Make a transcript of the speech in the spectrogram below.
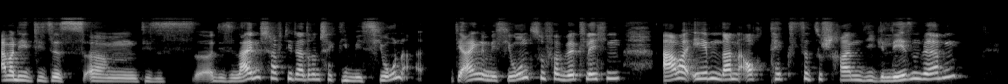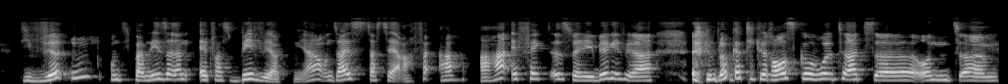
einmal die, dieses, ähm, dieses, äh, diese Leidenschaft, die da drin steckt, die Mission, die eigene Mission zu verwirklichen, aber eben dann auch Texte zu schreiben, die gelesen werden, die wirken und die beim Leser dann etwas bewirken, ja. Und sei es, dass der Aha- Aha-Effekt ist, wenn die Birgit wieder einen Blogartikel rausgeholt hat äh, und ähm,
